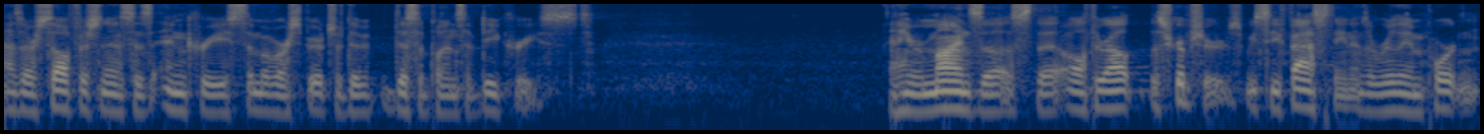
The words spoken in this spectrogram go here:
As our selfishness has increased, some of our spiritual di- disciplines have decreased. And he reminds us that all throughout the scriptures, we see fasting as a really important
